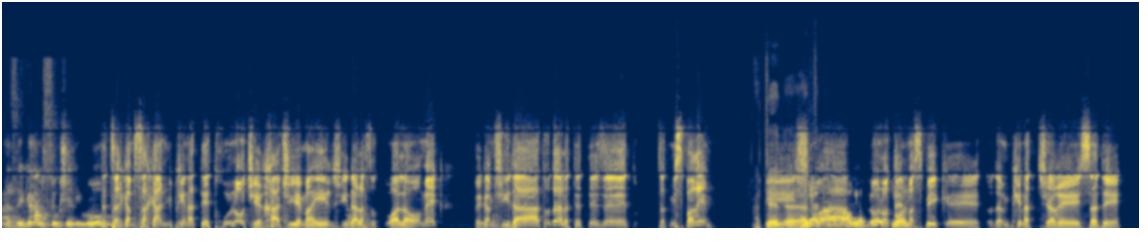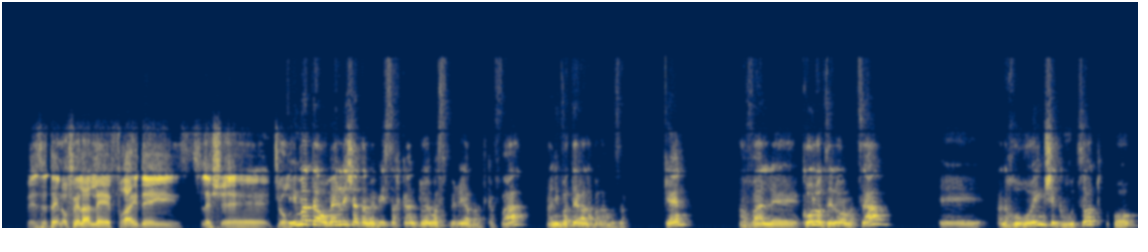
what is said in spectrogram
אז זה גם סוג של הימור. אתה צריך גם שחקן מבחינת אה, תכונות שחייב שיהיה מהיר שידע נכון. לעשות תנועה לעומק וגם נכון. שידע אתה יודע לתת איזה קצת מספרים. כי שועה לא נותן מספיק אה, אתה יודע מבחינת שערי שדה וזה די נופל על פריידיי slash ג'ורד. אם אתה אומר לי שאתה מביא שחקן תואם אספריה בהתקפה, אני מוותר על הבלם הזה, כן? אבל אה, כל עוד זה לא המצב, אה, אנחנו רואים שקבוצות פה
